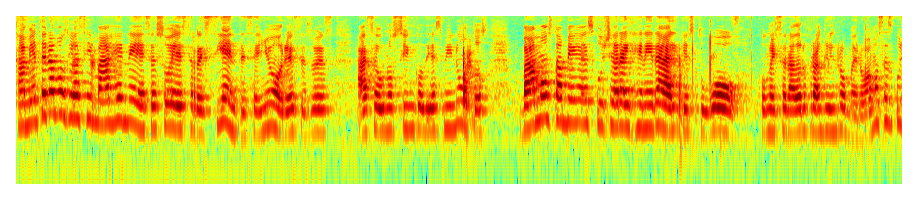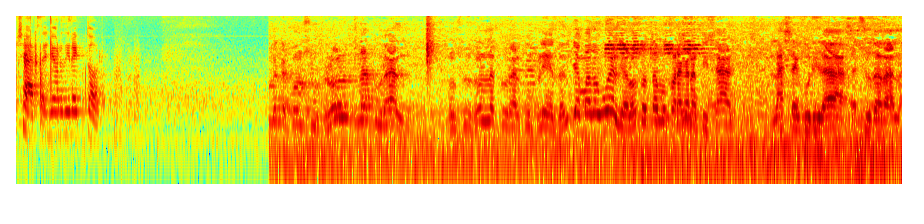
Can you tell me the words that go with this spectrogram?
También tenemos las imágenes, eso es reciente, señores, eso es hace unos 5 o 10 minutos. Vamos también a escuchar al general que estuvo con el senador Franklin Romero. Vamos a escuchar, señor director. Con su rol natural, con su rol natural cumpliendo. El llamado huelga, nosotros estamos para garantizar la seguridad ciudadana.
